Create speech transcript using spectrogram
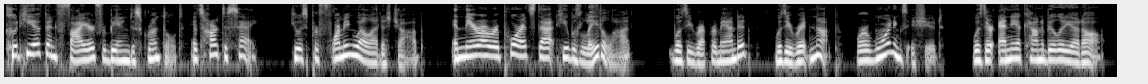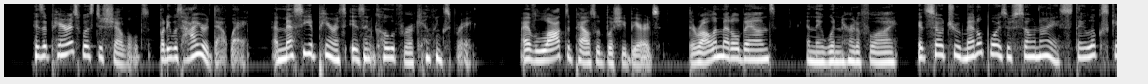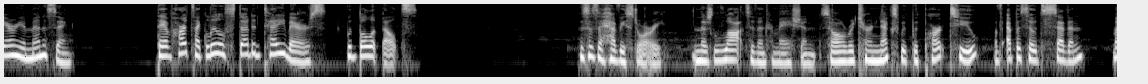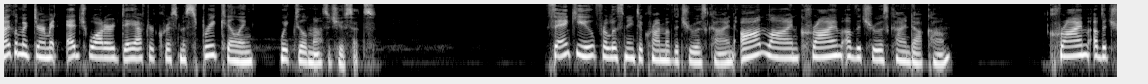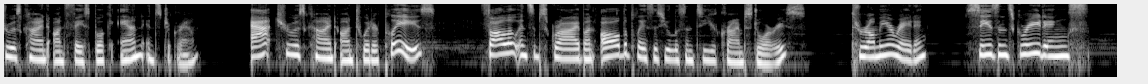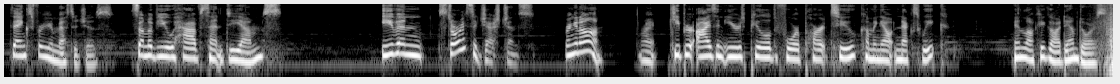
Could he have been fired for being disgruntled? It's hard to say. He was performing well at his job, and there are reports that he was late a lot. Was he reprimanded? Was he written up? Were warnings issued? Was there any accountability at all? His appearance was disheveled, but he was hired that way. A messy appearance isn't code for a killing spree. I have lots of pals with bushy beards. They're all in metal bands, and they wouldn't hurt a fly. It's so true. Metal boys are so nice. They look scary and menacing. They have hearts like little studded teddy bears with bullet belts. This is a heavy story, and there's lots of information, so I'll return next week with part two of episode seven Michael McDermott, Edgewater, Day After Christmas, Spree Killing, Wakefield, Massachusetts. Thank you for listening to Crime of the Truest Kind online, crimeofthetruestkind.com. Crime of the Truest Kind on Facebook and Instagram, at Truest Kind on Twitter. Please follow and subscribe on all the places you listen to your crime stories. Throw me a rating. Season's greetings. Thanks for your messages. Some of you have sent DMs, even story suggestions. Bring it on. All right. Keep your eyes and ears peeled for part two coming out next week. In lucky goddamn doors.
